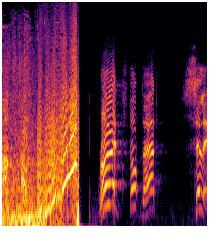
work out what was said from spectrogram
Right, stop that. Silly.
